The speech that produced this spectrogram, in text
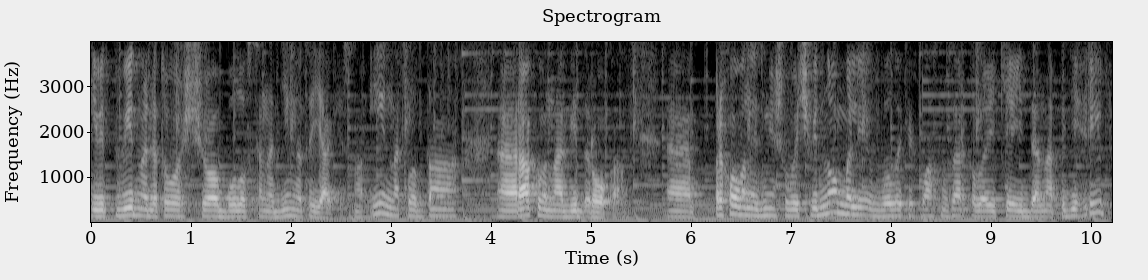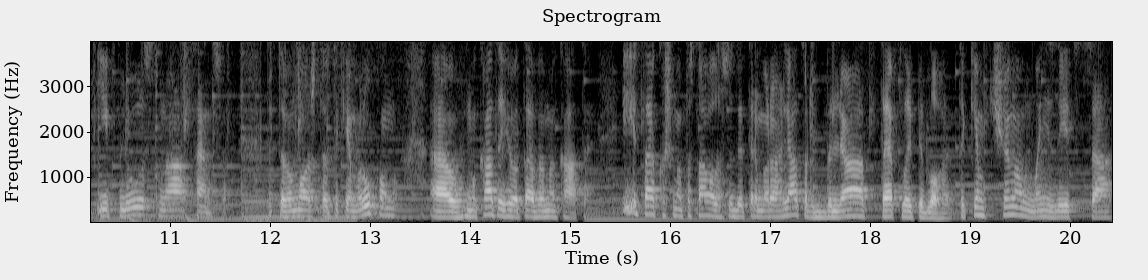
і відповідно для того, щоб було все надійно та якісно. І накладна е, раковина від рока. Е, прихований змішувач від Номелі, велике класне зеркало, яке йде на підігрів, і плюс на сенсор. Тобто ви можете таким рухом е, вмикати його та вимикати. І також ми поставили сюди терморегулятор для теплої підлоги. Таким чином, мені здається, ця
